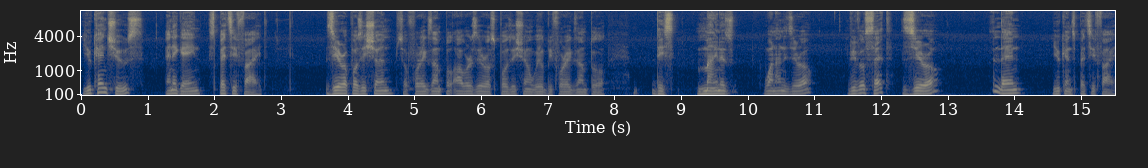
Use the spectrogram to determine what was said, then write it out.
you can choose and again specified. Zero position so for example our zeros position will be for example this minus 100 we will set 0 and then you can specify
